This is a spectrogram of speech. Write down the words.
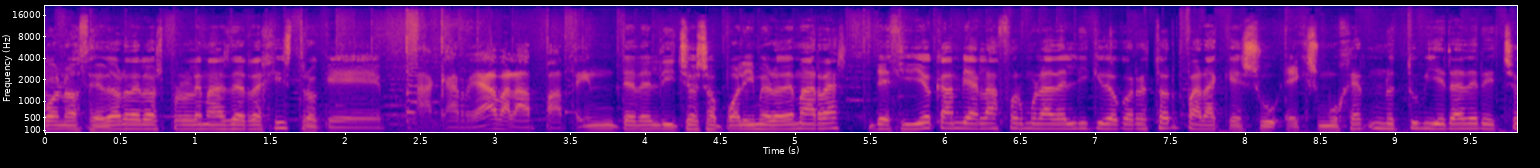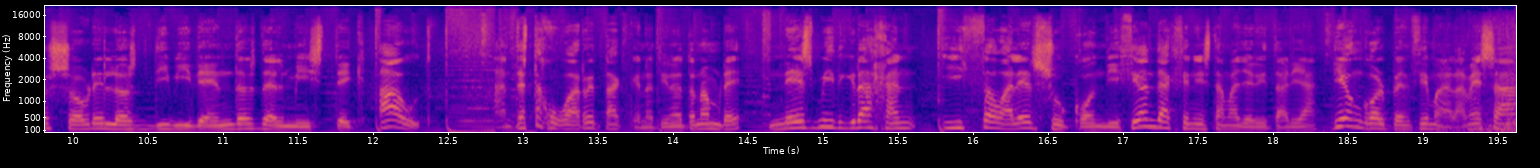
conocedor de los problemas de registro que acarreaba la patente del dichoso polímero de marras, decidió cambiar la fórmula del líquido corrector para que su exmujer no tuviera derechos sobre los dividendos del Mistake Out. Ante esta jugarreta, que no tiene otro nombre, Nesmith Graham hizo valer su condición de accionista mayoritaria, dio un golpe encima de la mesa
